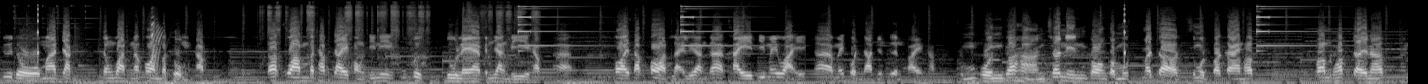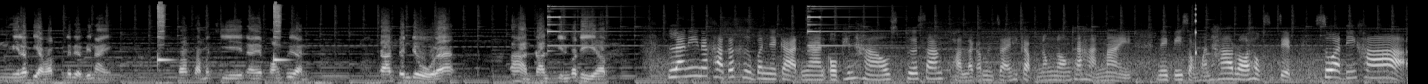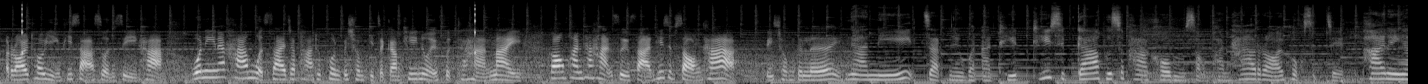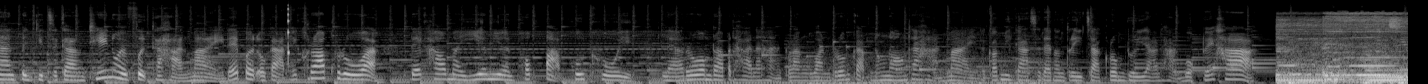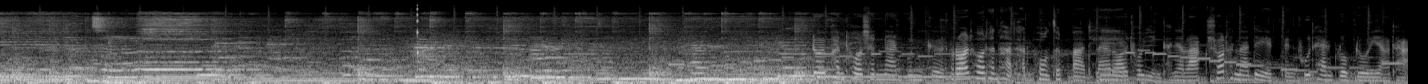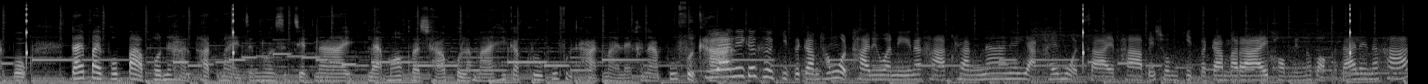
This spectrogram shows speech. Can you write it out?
ชื่อโดมาจากจังหวัดนครปฐมครับ ก็ความประทับใจของที่นี่ผู้ฝึกดูแลเป็นอย่างดีครับคอยซัพพอร์ตหลายเรื่องก็ใครที่ไม่ไหวก็ไม่กดดันจนเกินไปครับ ผมพลทหารชนินกองกำมุดมาจากสมุทรปราการครับ ความประทับใจนะครับมันมีระเบียบครับระเบียบวินัยความสามัคคีในพ้องเพื่อน การเป็นอยู่และอาหารการกินก็ดีครับ และนี่นะคะก็คือบรรยากาศงาน Open House เพื่อสร้างขวัญและกำลังใจให้กับน้องๆทหารใหม่ ในปี 2567 สวัสดีค่ะ ร้อยโทหญิงพิสาส่วนศรีค่ะ วันนี้นะคะ หมวดทรายจะพาทุกคนไปชมกิจกรรมที่หน่วยฝึกทหารใหม่ กองพันทหารสื่อสารที่ 12 ค่ะ ไปชมกันเลย งานนี้จัดในวันอาทิตย์ที่ 19 พฤษภาคม 2567 ภายในงานเป็นกิจกรรมที่หน่วยฝึกทหารใหม่ ได้เปิดโอกาสให้ครอบครัว ได้เข้ามาเยี่ยมเยือนพบปะพูดคุย และร่วมรับประทานอาหารกลางวันร่วมกับน้องๆทหารใหม่ แล้วก็มีการแสดงดนตรีจากกรมดุริยางค์ทหารบกด้วยค่ะ โดยพันโทชำนาญบุญเกิด ร้อยโททันหาทันพงศ์จำปาเทพและร้อยโทหญิงธัญลักษณ์โชธนเดชเป็นผู้แทนกรมดุริยางค์ทหารบก ได้ไปพบปะพลทหารผลัดใหม่จำนวน 17 นาย และมอบกระเช้าผลไม้ให้กับครูผู้ฝึกทหารใหม่และคณะผู้ฝึกค่ะ และนี่ก็คือกิจกรรมทั้งหมดภายในวันนี้นะคะ ครั้งหน้าเนี่ยอยากให้หมวดทรายพาไปชมกิจกรรมอะไร คอมเมนต์มาบอกกันได้เลยนะคะ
